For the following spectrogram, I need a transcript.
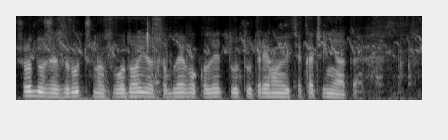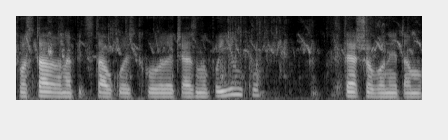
що дуже зручно з водою, особливо коли тут утримуються каченята. Поставив на підставку ось таку величезну поїлку. Те, що вони там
